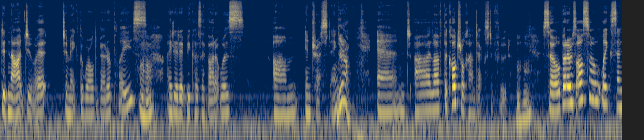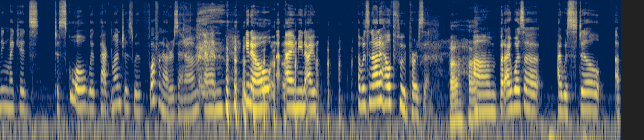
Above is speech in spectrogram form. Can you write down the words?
did not do it to make the world a better place. Mhm. I did it because I thought it was um, interesting. Yeah. And uh, I loved the cultural context of food. Mm-hmm. So, but I was also like sending my kids to school with packed lunches with fluffernutters in them, and you know, I mean, I I was not a health food person, Uh-huh. um, but I was a I was still a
